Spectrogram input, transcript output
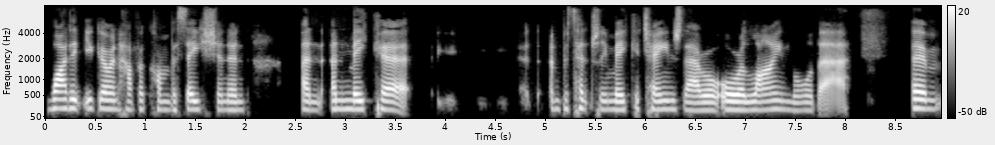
Why don't you go and have a conversation and and and make a and potentially make a change there or, or align more there. Um,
